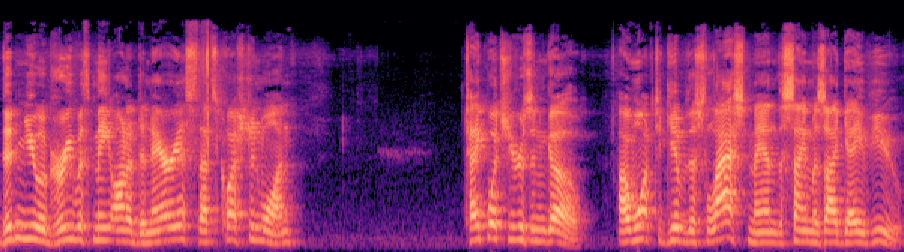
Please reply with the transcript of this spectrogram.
Didn't you agree with me on a denarius? That's question one. Take what's yours and go. I want to give this last man the same as I gave you.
